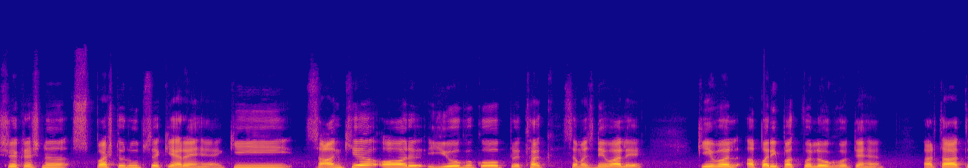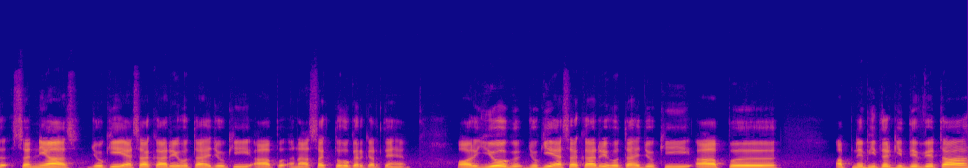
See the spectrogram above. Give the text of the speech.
श्री कृष्ण स्पष्ट रूप से कह रहे हैं कि सांख्य और योग को पृथक समझने वाले केवल अपरिपक्व लोग होते हैं। अर्थात संन्यास, जो कि ऐसा कार्य होता है जो कि आप अनासक्त होकर करते हैं और योग, जो कि ऐसा कार्य होता है जो कि आप अपने भीतर की दिव्यता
